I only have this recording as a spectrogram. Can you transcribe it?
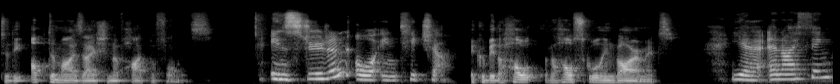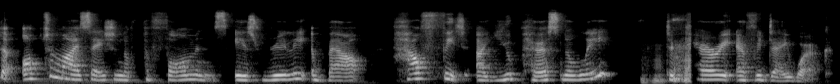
to the optimization of high performance? in student or in teacher? It could be the whole the whole school environment. Yeah and i think the optimization of performance is really about how fit are you personally mm-hmm. to carry everyday work.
